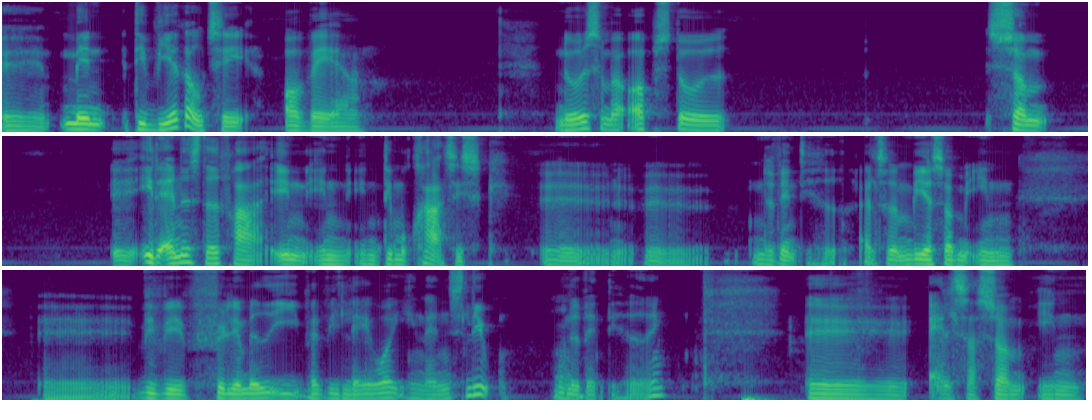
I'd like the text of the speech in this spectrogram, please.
Øh, men det virker jo til at være noget, som er opstået som øh, et andet sted fra en, en, en demokratisk øh, øh, nødvendighed. Altså mere som en, øh, vi vil følge med i, hvad vi laver i hinandens liv mm. nødvendighed. Ikke? Øh, altså som en,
